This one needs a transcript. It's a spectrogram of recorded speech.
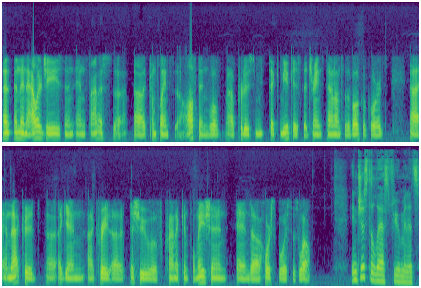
And, and then allergies and, and sinus uh, uh, complaints often will uh, produce thick mucus that drains down onto the vocal cords, uh, and that could again create an issue of chronic inflammation and hoarse voice as well in just the last few minutes,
